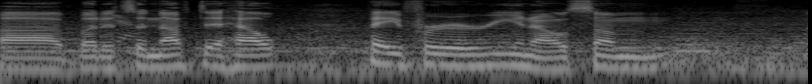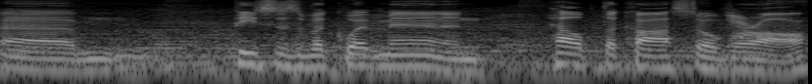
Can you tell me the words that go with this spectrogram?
uh, but it's Yeah. enough to help pay for you know some um, pieces of equipment and help the cost overall.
